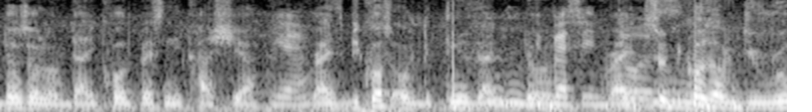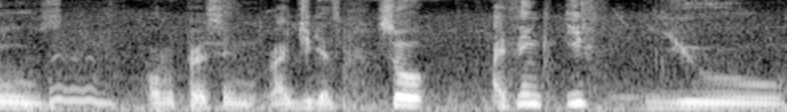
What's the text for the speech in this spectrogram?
does all of that, you call the person a cashier, Yeah. right? Because of the things that he does, person right? does. So because of the roles of a person, right? You get. So I think if you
